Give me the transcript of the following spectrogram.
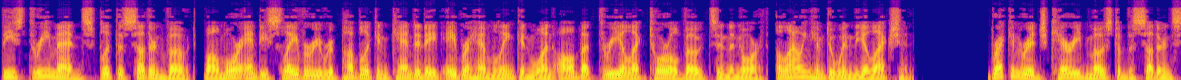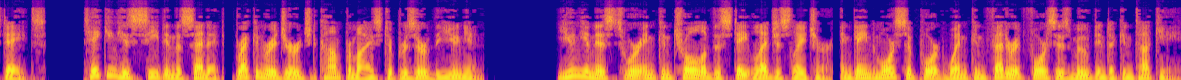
These three men split the Southern vote, while more anti-slavery Republican candidate Abraham Lincoln won all but three electoral votes in the North, allowing him to win the election. Breckinridge carried most of the Southern states. Taking his seat in the Senate, Breckinridge urged compromise to preserve the Union. Unionists were in control of the state legislature, and gained more support when Confederate forces moved into Kentucky.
